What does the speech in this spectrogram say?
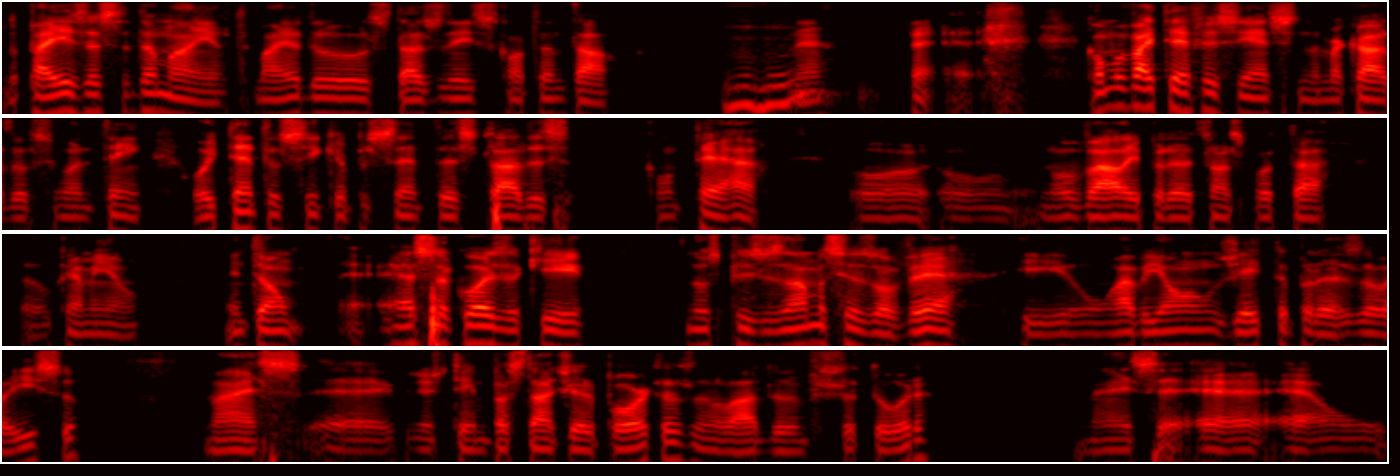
no país desse tamanho, tamanho dos Estados Unidos continental, uhum. né? É, é, como vai ter eficiência no mercado quando tem 85% das estradas com terra ou, ou, no vale para transportar o caminhão? Então, é, essa coisa que nós precisamos resolver e um avião é um jeito para resolver isso, mas é, a gente tem bastante aeroportos no lado da infraestrutura, mas é, é um,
